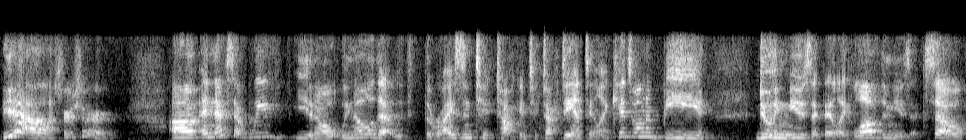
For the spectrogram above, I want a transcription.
Yeah, for sure. Um, and next up, we've, you know, we know that with the rise in TikTok and TikTok dancing, like kids want to be doing music. They like love the music. So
